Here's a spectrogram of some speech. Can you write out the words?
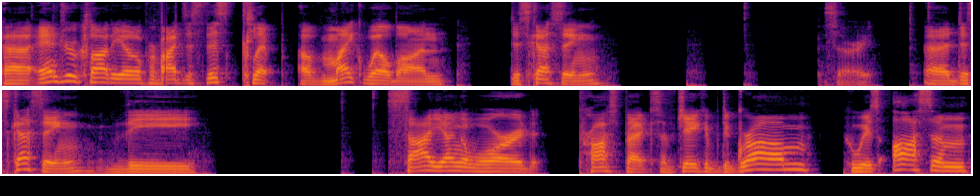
Uh, Andrew Claudio provides us this clip of Mike Wilbon discussing. Sorry, uh, discussing the Cy Young Award prospects of Jacob Degrom, who is awesome,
